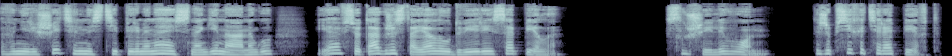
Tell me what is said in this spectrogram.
В нерешительности, переминаясь с ноги на ногу, я все так же стояла у двери и сопела. «Слушай, Ливон, ты же психотерапевт.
